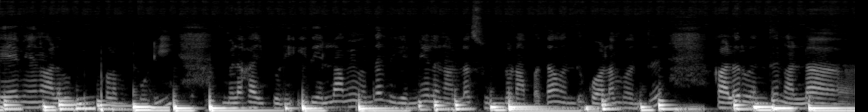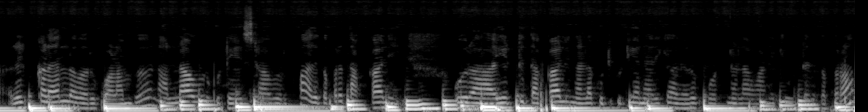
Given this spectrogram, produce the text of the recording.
தேவையான அளவு மீன் குழம்பு பொடி மிளகாய் பொடி இது எல்லாமே வந்து அந்த எண்ணெயில் நல்லா சுண்டணும். அப்போ தான் வந்து குழம்பு வந்து கலர் வந்து நல்லா ரெட் கலரில் வரும் குழம்பு. நல்லாவும் இருக்கும் டேஸ்ட்டாகவும் இருக்கும். அதுக்கப்புறம் தக்காளி ஒரு எட்டு தக்காளி நல்லா குட்டி குட்டியாக நறுக்கி அதோட போட்டு நல்லா வணக்கி விட்டதுக்கப்புறம்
